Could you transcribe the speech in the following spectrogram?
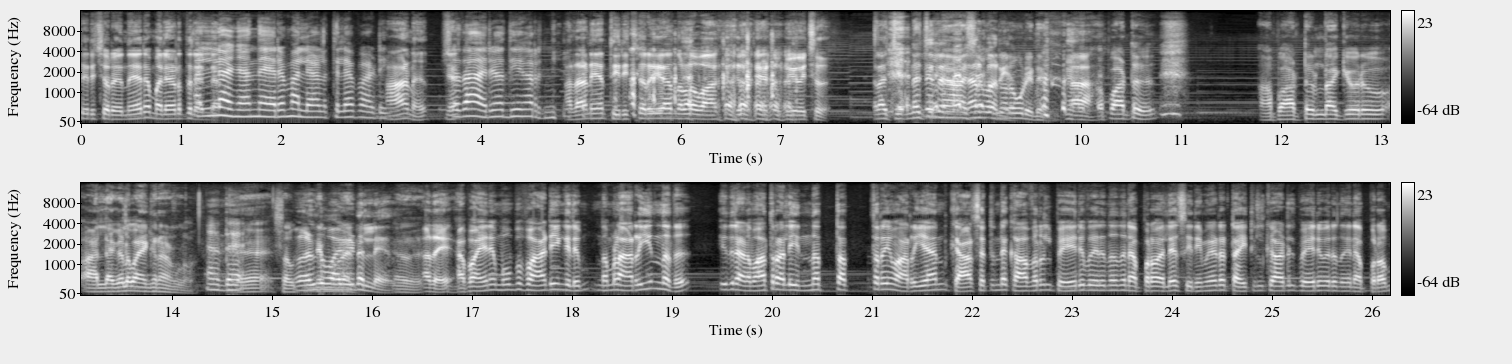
തിരിച്ചറിയും. നേരെ മലയാളത്തിലല്ല. അല്ല ഞാൻ നേരെ മലയാളത്തിലാ പാടി. ആണ്. പക്ഷെ ഞാൻ- അതാരും അധികം അറിഞ്ഞു അതാണ് ഞാൻ തിരിച്ചറിയുക എന്നുള്ള വാക്ക് ഉപയോഗിച്ചത്. അല്ല ചിന്ന ചിന്ന ഇല്ല, എല്ലാവർക്കും ആ. പാട്ട് ആ പാട്ട് ഉണ്ടാക്കിയ ഒരു അലകൾ ഭയങ്കരമാണല്ലോ അതെ. ഏ, സൗത്ത് വേൾഡ് ഇന്ത്യൻ വൈഡ് അല്ലേ അതെ. അതെ. അപ്പൊ അതിന് മുമ്പ് പാടിയെങ്കിലും നമ്മൾ അറിയുന്നത് ഇതിലാണ്. മാത്രമല്ല ഇന്നത്തെ അത്രയും അറിയാൻ കാസറ്റിന്റെ കവറിൽ പേര് വരുന്നതിനപ്പുറം അല്ലെ സിനിമയുടെ ടൈറ്റിൽ കാർഡിൽ പേര് വരുന്നതിനപ്പുറം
